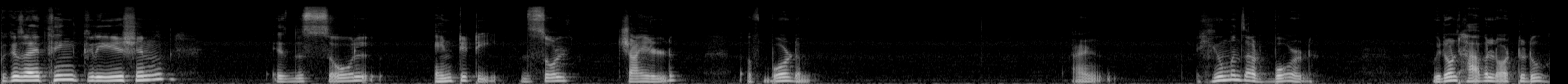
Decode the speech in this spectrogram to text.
Because i think creation is the sole entity the sole child of boredom. And humans are bored. We don't have a lot to do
